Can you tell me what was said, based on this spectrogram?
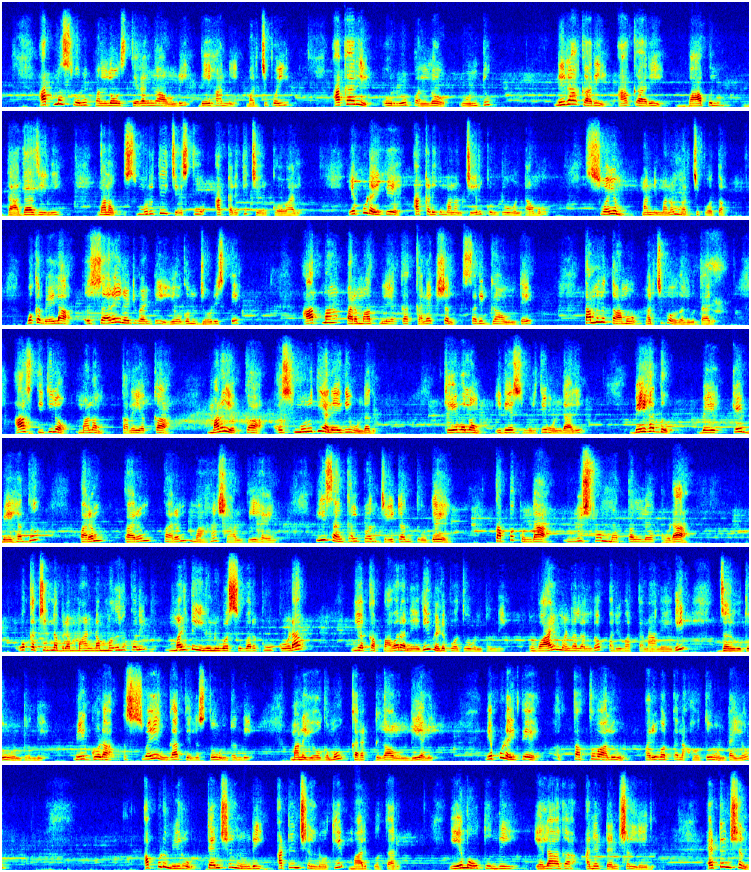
ఆత్మస్వరూపంలో స్థిరంగా ఉండి దేహాన్ని మర్చిపోయి అకారి రూపంలో ఉంటూ నిరాకారి ఆకారి బాపును దాదాజీని మనం స్మృతి చేస్తూ అక్కడికి చేరుకోవాలి. ఎప్పుడైతే అక్కడికి మనం చేరుకుంటూ ఉంటామో స్వయం మన్ని మనం మర్చిపోతాం. ఒకవేళ సరైనటువంటి యోగం జోడిస్తే ఆత్మ పరమాత్మ యొక్క కనెక్షన్ సరిగ్గా ఉంటే తమను తాము మర్చిపోగలుగుతారు. ఆ స్థితిలో మనం తన యొక్క మన యొక్క స్మృతి అనేది ఉండదు. కేవలం ఇదే స్మృతి ఉండాలి. బేహద్దు బే కే బేహద్దు పరం పరం పరం మహాశాంతి హైన్ ఈ సంకల్పం చేయటంతో తప్పకుండా విశ్వం మొత్తంలో కూడా ఒక చిన్న బ్రహ్మాండం మొదలుకొని మల్టీ యూనివర్స్ వరకు కూడా ఈ యొక్క పవర్ అనేది వెళ్ళిపోతూ ఉంటుంది. వాయుమండలంలో పరివర్తన అనేది జరుగుతూ ఉంటుంది. మీకు కూడా స్వయంగా తెలుస్తూ ఉంటుంది. మన యోగము కరెక్ట్గా ఉంది అని. ఎప్పుడైతే తత్వాలు పరివర్తన అవుతూ ఉంటాయో అప్పుడు మీరు టెన్షన్ నుండి అటెన్షన్లోకి మారిపోతారు. ఏమవుతుంది? ఎలాగా? అనే టెన్షన్ లేదు. అటెన్షన్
